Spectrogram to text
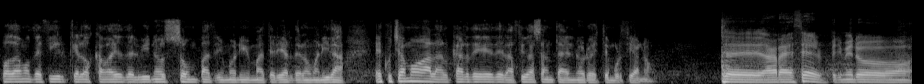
podamos decir que los caballos del vino son patrimonio inmaterial de la humanidad. Escuchamos al alcalde de la Ciudad Santa del Noroeste murciano. Eh, agradecer primero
